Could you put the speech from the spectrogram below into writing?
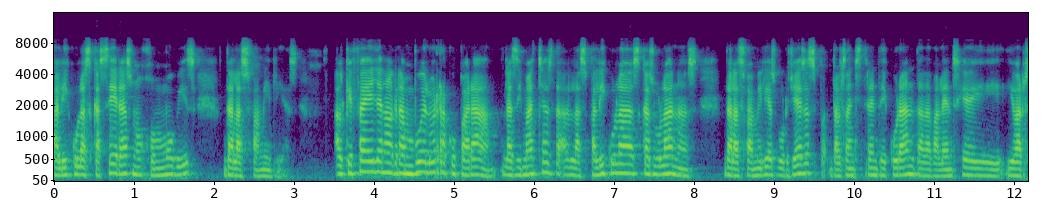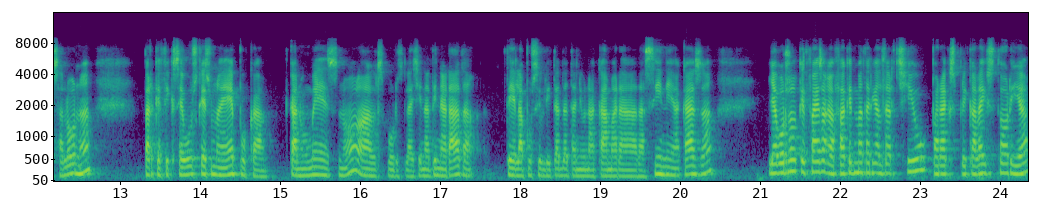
pel·lícules caseres, no? home movies, de les famílies. El que fa ella en el Gran Vuelo és recuperar les imatges de les pel·lícules casolanes de les famílies burgeses dels anys 30 i 40 de València i, i Barcelona, perquè fixeu-vos que és una època que només no, els, la gent adinerada té la possibilitat de tenir una càmera de cine a casa. Llavors el que fa és agafar aquest material d'arxiu per explicar la història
